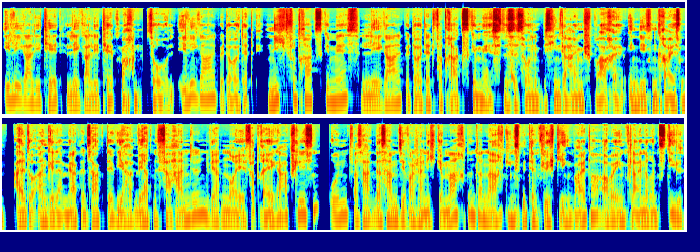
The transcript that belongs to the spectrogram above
Illegalität Legalität machen. So, illegal bedeutet nicht vertragsgemäß, legal bedeutet vertragsgemäß. Das ist so ein bisschen Geheimsprache in diesen Kreisen. Also Angela Merkel sagte, wir werden verhandeln, werden neue Verträge abschließen und was das haben sie wahrscheinlich gemacht und danach ging es mit den Flüchtlingen weiter, aber im kleineren Stil.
